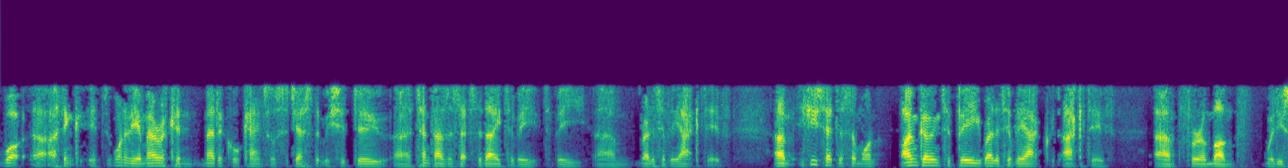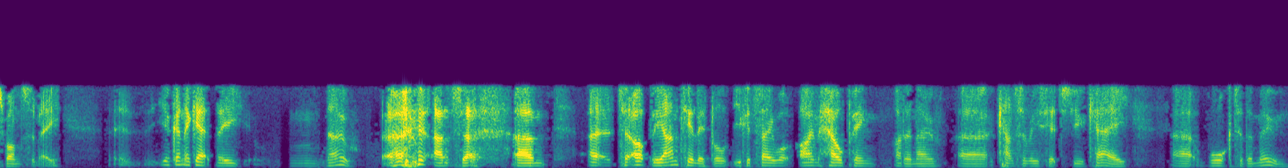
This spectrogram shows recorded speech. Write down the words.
what uh, I think it's one of the American medical councils suggests that we should do uh, 10,000 steps a day to be to be um, relatively active. Um, if you said to someone, "I'm going to be relatively ac active um, for a month, will you sponsor me?" Uh, you're going to get the no answer. Um, uh, to up the ante a little, you could say, "Well, I'm helping I don't know uh, Cancer Research UK uh, walk to the moon.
